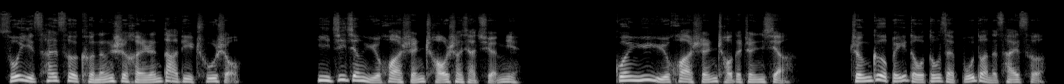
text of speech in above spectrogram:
所以猜测可能是狠人大帝出手，一击将羽化神朝上下全灭。关于羽化神朝的真相，整个北斗都在不断的猜测，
